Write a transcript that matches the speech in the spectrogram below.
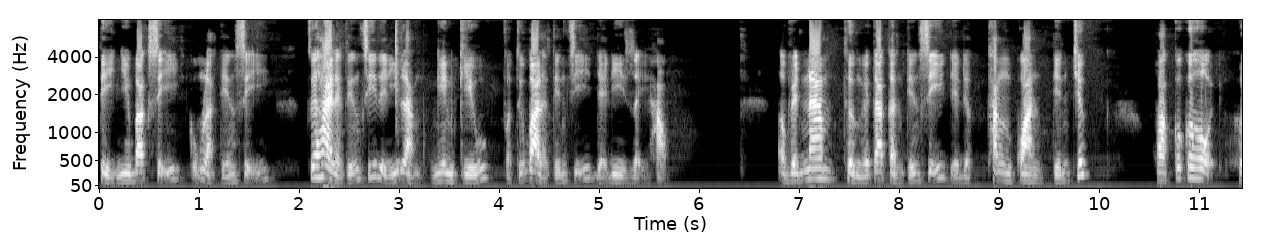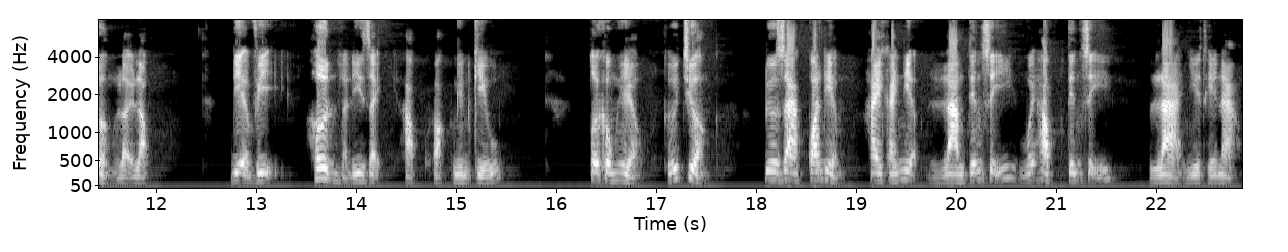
tỉ như bác sĩ cũng là tiến sĩ, thứ hai là tiến sĩ để đi làm nghiên cứu và thứ ba là tiến sĩ để đi dạy học. Ở Việt Nam thường người ta cần tiến sĩ để được thăng quan tiến chức hoặc có cơ hội hưởng lợi lộc, địa vị hơn là đi dạy học hoặc nghiên cứu. Tôi không hiểu Thứ trưởng đưa ra quan điểm hay khái niệm làm tiến sĩ với học tiến sĩ là như thế nào.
